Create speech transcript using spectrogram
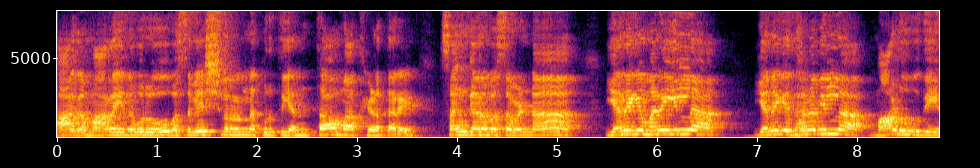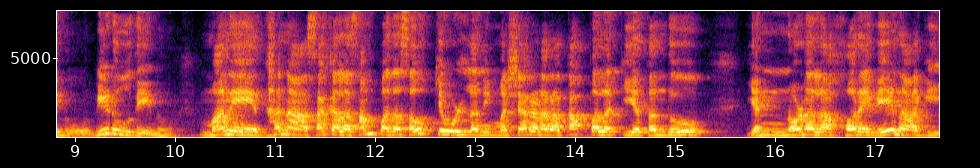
ಆಗ ಮಾರಯ್ಯನವರು ಬಸವೇಶ್ವರನ ಕುರಿತು ಎಂಥ ಮಾತು ಹೇಳ್ತಾರೆ? ಸಂಗನ ಬಸವಣ್ಣ, ಎನಗೆ ಮನೆ ಇಲ್ಲ, ಎನಗೆ ಧನವಿಲ್ಲ, ಮಾಡುವುದೇನು, ನೀಡುವುದೇನು? ಮನೆ, ಧನ, ಸಕಲ ಸಂಪದ ಸೌಖ್ಯವುಳ್ಳ ನಿಮ್ಮ ಶರಣರ ತಪ್ಪಲಕ್ಕಿಯ ತಂದು ಎನ್ನೊಡಲ ಹೊರೆವೇನಾಗಿ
